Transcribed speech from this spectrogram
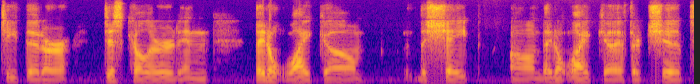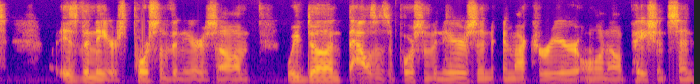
teeth that are discolored and they don't like um, the shape, um, they don't like uh, if they're chipped, is veneers, porcelain veneers. Um, we've done thousands of porcelain veneers in, in my career on uh, patients, and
